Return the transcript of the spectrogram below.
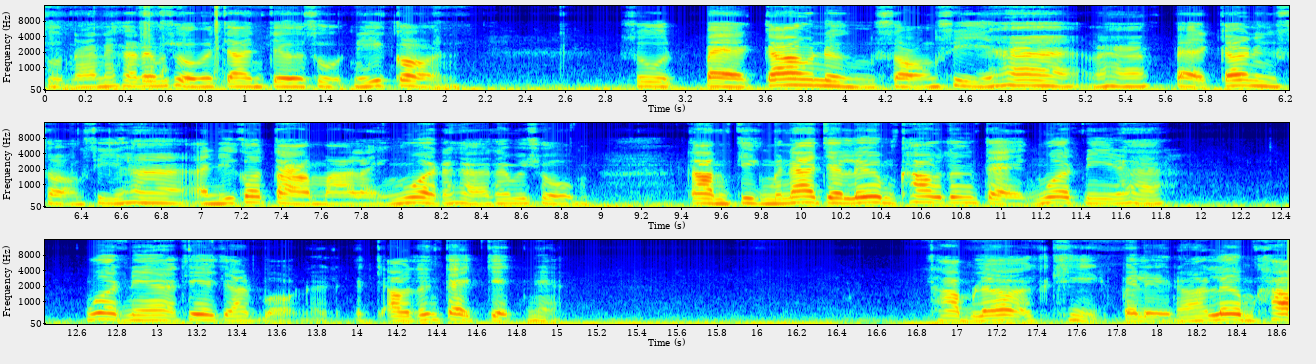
สูตรนั้นนะคะท่านผู้ชมอาจารย์เจอสูตรนี้ก่อน สูตรแปดเก้าหนึ่งสองสี่ห้านะคะแปดเก้าหนึ่งสองสี่ห้าอันนี้ก็ตามมาหลายงวดนะคะท่านผู้ชม ตามจริงมันน่าจะเริ่มเข้าตั้งแต่งวดนี้นะคะ งวดเนี้ย ที่อาจารย์บอกนะเอาตั้งแต่เจ็ดเนี่ยทำแล้วขีดไปเลยเนาะเริ่มเข้า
